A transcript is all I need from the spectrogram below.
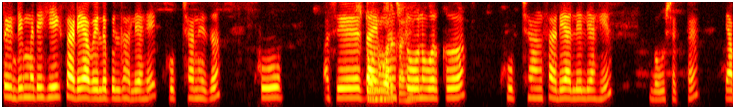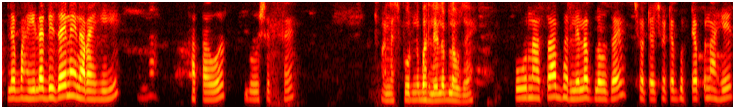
ट्रेंडिंगमध्ये ही एक साडी अवेलेबल झाली आहे. खूप छान ह्याचं खूप असे डायमंड. स्टोन वर्क खूप छान साडी आलेली आहे. बघू शकताय. हे आपल्या बाईला डिझाईन येणार आहे ही. हातावर बघू शकताय. आणि पूर्ण भरलेला ब्लाउज आहे? पूर्ण असा भरलेला ब्लाउज आहे. छोट्या छोट्या बुट्ट्या पण आहेत.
